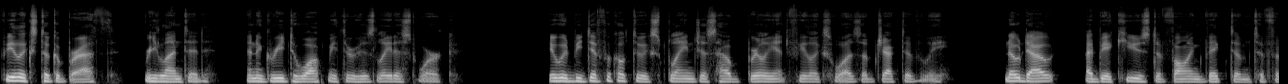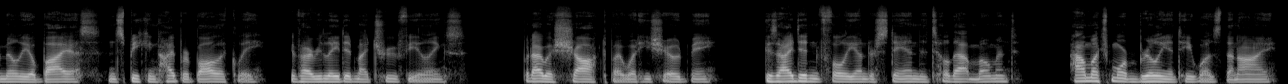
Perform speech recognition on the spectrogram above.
Felix took a breath, relented, and agreed to walk me through his latest work. It would be difficult to explain just how brilliant Felix was objectively. No doubt, I'd be accused of falling victim to familial bias and speaking hyperbolically if I related my true feelings. But I was shocked by what he showed me, because I didn't fully understand until that moment how much more brilliant he was than I,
